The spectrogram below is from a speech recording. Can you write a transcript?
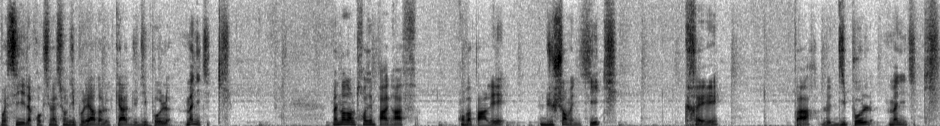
Voici l'approximation dipolaire dans le cas du dipôle magnétique. Maintenant, dans le troisième paragraphe, on va parler du champ magnétique créé par le dipôle magnétique.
